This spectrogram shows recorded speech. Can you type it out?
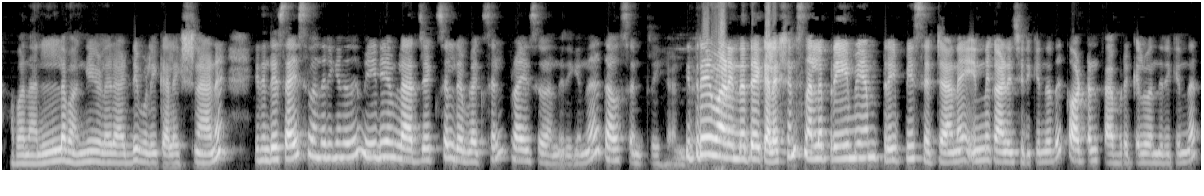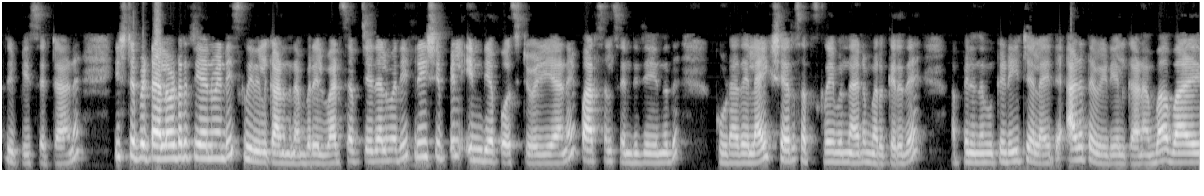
അപ്പോൾ നല്ല ഭംഗിയുള്ള ഒരു അടിപൊളി കളക്ഷൻ ആണ്. ഇതിന്റെ സൈസ് വന്നിരിക്കുന്നത് medium large XL double XL price വന്നിരിക്കുന്നത് തൗസൻഡ് ത്രീ ഹൺഡ്രഡ് ഇത്രയുമാണ് ഇന്നത്തെ കളക്ഷൻസ് നല്ല പ്രീമിയം ത്രീ പീസ് ആണ് ഇന്ന് കാണിച്ചിരിക്കുന്നത്. കോട്ടൺ ഫാബ്രിക്കിൽ വന്നിരിക്കുന്ന ത്രീ പീസ് ആണ്. ഇഷ്ടപ്പെട്ടാൽ ഓർഡർ ചെയ്യാൻ വേണ്ടി സ്ക്രീനിൽ കാണുന്ന നമ്പറിൽ വാട്സ്ആപ്പ് ചെയ്താൽ മതി. ഫ്രീ ഷിപ്പിൽ ഇന്ത്യ പോസ്റ്റ് വഴിയാണ് പാർസൽ സെൻഡ് ചെയ്യുന്നത്. കൂടാതെ ലൈക്ക് ഷെയർ സബ്സ്ക്രൈബ് എന്നാലും മറക്കരുത്. അപ്പം നമുക്ക് ഡീറ്റെയിൽ ആയിട്ട് അടുത്ത വീഡിയോയിൽ കാണാം. ബൈ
